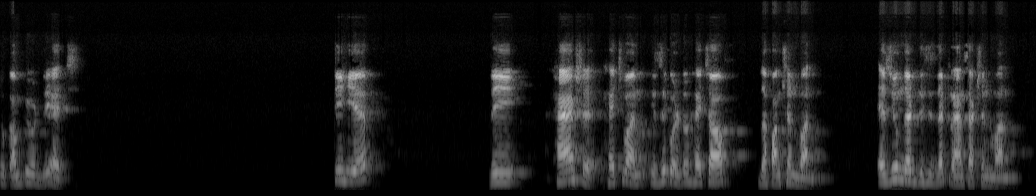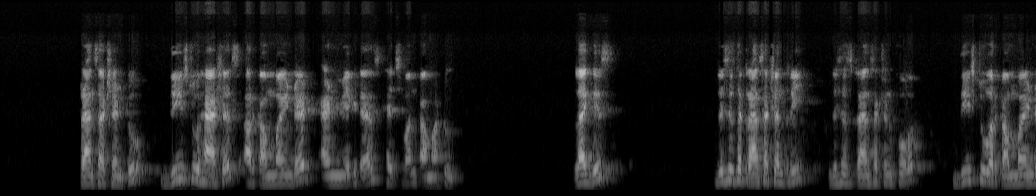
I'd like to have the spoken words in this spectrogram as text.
to compute the h. See here, the hash h1 is equal to h of the function 1. Assume that this is the transaction 1. Transaction 2, these two hashes are combined and make it as h1 comma 2. Like this, this is the transaction 3, this is transaction 4. These two are combined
